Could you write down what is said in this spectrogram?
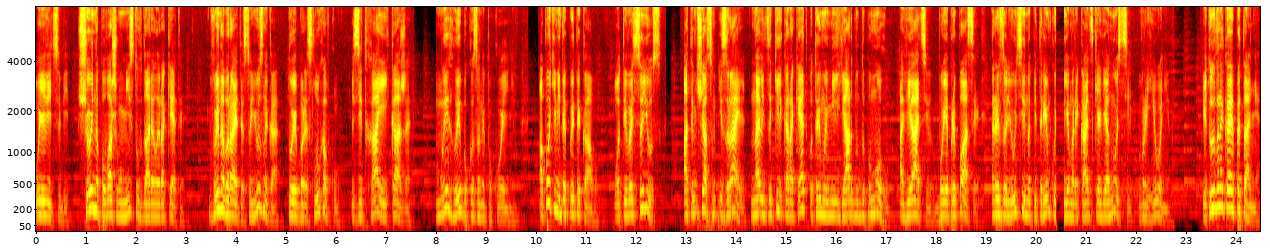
Уявіть собі, щойно по вашому місту вдарили ракети. Ви набираєте союзника, той бере слухавку, зітхає і каже: Ми глибоко занепокоєні. А потім іде пити каву. От і весь союз. А тим часом Ізраїль навіть за кілька ракет отримує мільярдну допомогу, авіацію, боєприпаси, резолюцію на підтримку і американські авіаносці в регіоні. І тут виникає питання,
